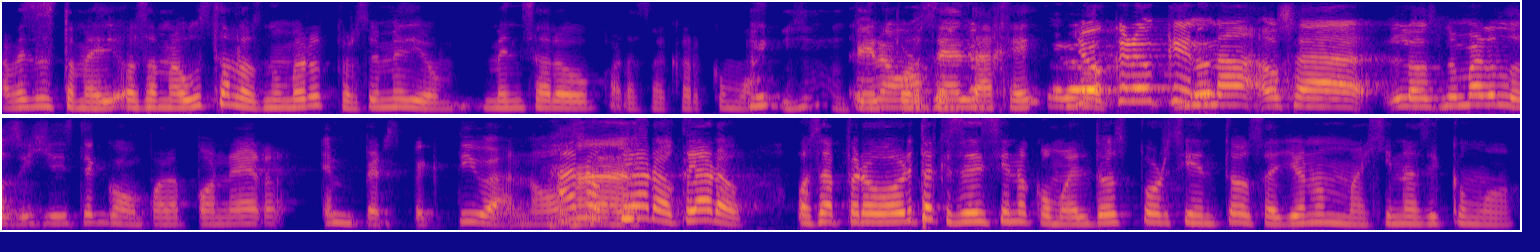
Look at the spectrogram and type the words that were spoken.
a veces hasta medio, o sea, me gustan los números, pero soy medio mensaro para sacar como el o sea, porcentaje. pero- Yo creo que no- na- o sea, los números los dijiste como para poner en perspectiva, ¿no? Ah, no, claro, claro. O sea, pero ahorita que estoy diciendo como el 2%, o sea, yo no me imagino así como...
